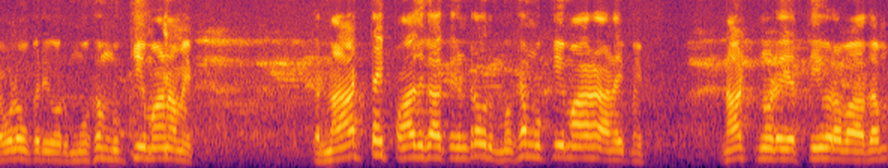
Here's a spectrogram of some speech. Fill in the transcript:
எவ்வளவு பெரிய ஒரு மிக முக்கியமான அமைப்பு. இந்த நாட்டை பாதுகாக்கின்ற ஒரு மிக முக்கியமான அமைப்பு நாட்டினுடைய தீவிரவாதம்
